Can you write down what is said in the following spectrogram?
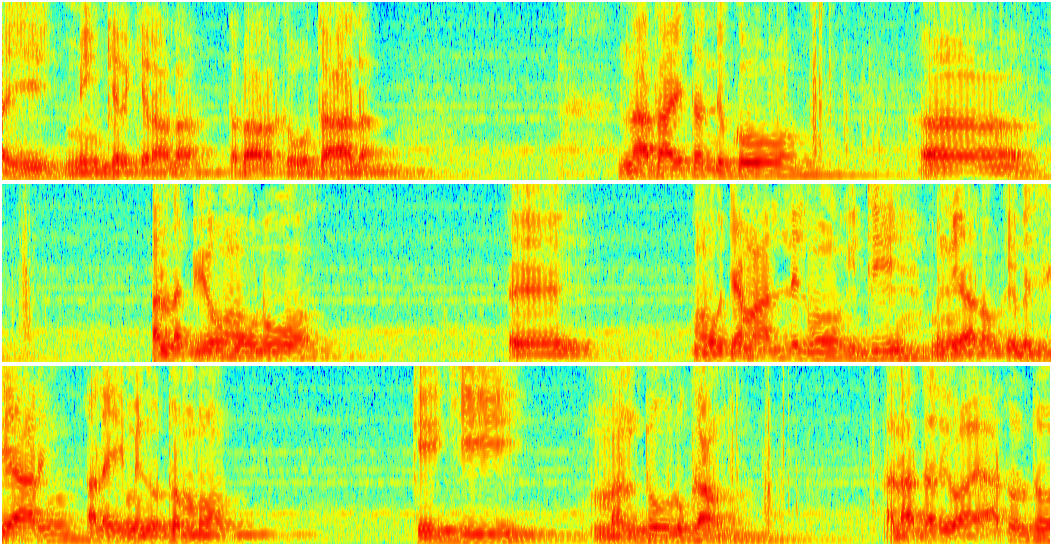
a ye min kerekera la tabaraka wa taala. Naata ye tandi ko ah, uh, annabiyo mulu eh, mo jamal lil mu iti min ye lon ko be siyarin ala ye minnu tombon ke ki mantolu kan anata riwayatol to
